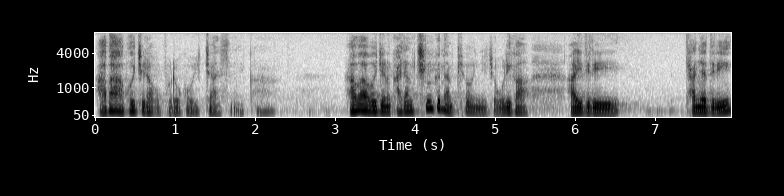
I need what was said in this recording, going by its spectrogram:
아바 아버지라고 부르고 있지 않습니까? 아바 아버지는 가장 친근한 표현이죠. 우리가 아이들이 자녀들이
